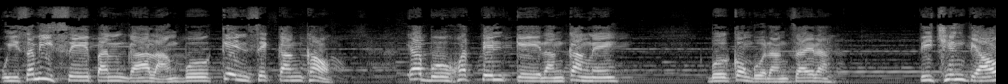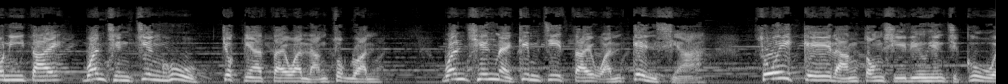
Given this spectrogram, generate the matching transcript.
为什么西班牙人无建设港口？也无发展家人港呢，无讲无人知啦。伫清朝年代，满清政府足惊台湾人作乱，满清呢禁止台湾建城，所以家人当时流行一句话：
